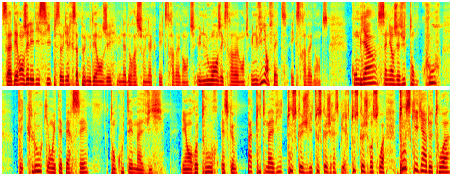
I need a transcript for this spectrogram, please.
Ça a dérangé les disciples, ça veut dire que ça peut nous déranger, une adoration extravagante, une louange extravagante, une vie en fait extravagante. Combien, Seigneur Jésus, ton cou, tes clous qui ont été percés, t'ont coûté ma vie Et en retour, est-ce que pas toute ma vie, tout ce que je vis, tout ce que je respire, tout ce que je reçois, tout ce qui vient de toi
